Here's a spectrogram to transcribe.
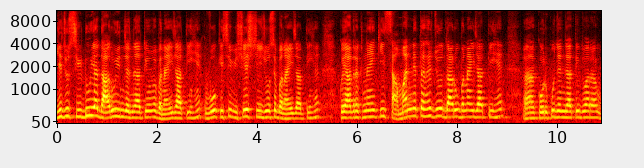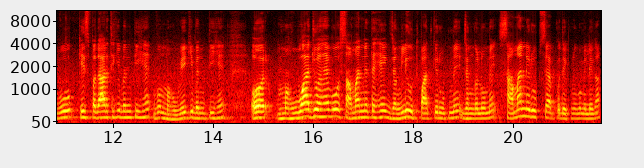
ये जो सीडू या दारू इन जनजातियों में बनाई जाती हैं, वो किसी विशेष चीज़ों से बनाई जाती हैं। को याद रखना है कि सामान्यतः जो दारू बनाई जाती है कोरकू जनजाति द्वारा वो किस पदार्थ की बनती है? वो महुए की बनती है। और महुआ जो है वो सामान्यतः एक जंगली उत्पाद के रूप में, जंगलों में सामान्य रूप से आपको देखने को मिलेगा।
